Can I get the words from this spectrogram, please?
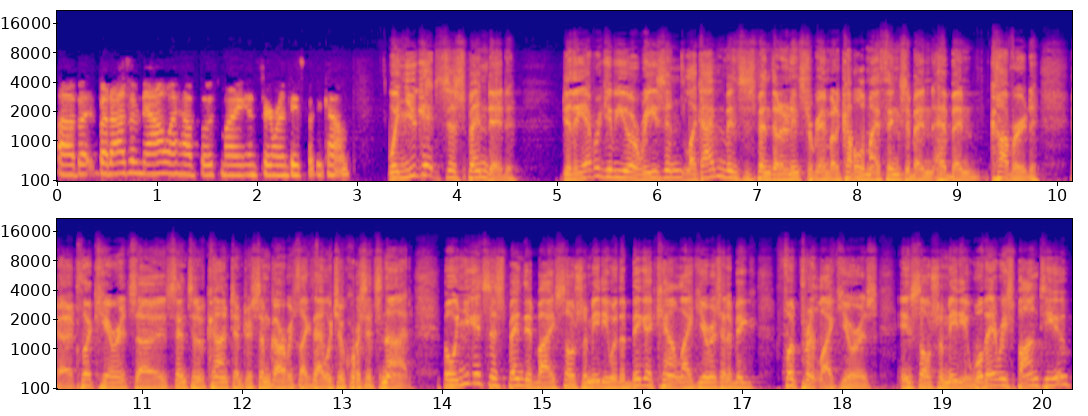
Uh, but but as of now, I have both my Instagram and Facebook accounts. When you get suspended, do they ever give you a reason? Like I haven't been suspended on Instagram, but a couple of my things have been have been covered. Uh, click here, it's uh, sensitive content or some garbage like that, which of course it's not. But when you get suspended by social media with a big account like yours and a big footprint like yours in social media, will they respond to you?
